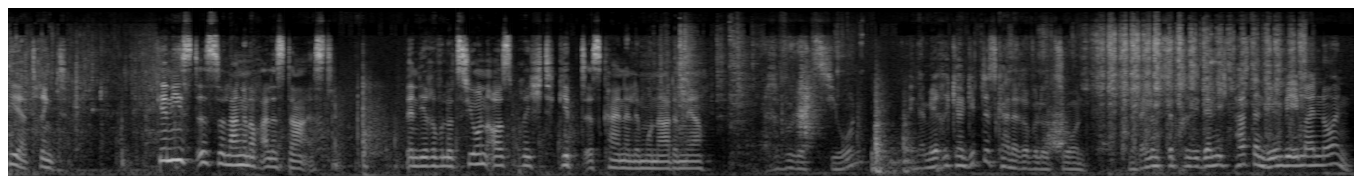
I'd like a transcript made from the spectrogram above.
Hier, trinkt. Genießt es, solange noch alles da ist. Wenn die Revolution ausbricht, gibt es keine Limonade mehr. Revolution? In Amerika gibt es keine Revolution. Na, wenn uns der Präsident nicht passt, dann wählen wir eben einen neuen.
